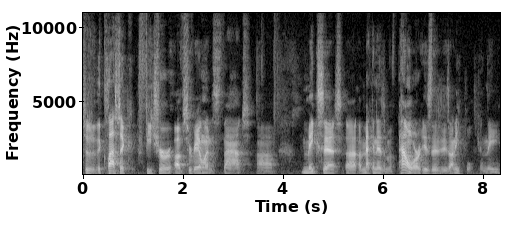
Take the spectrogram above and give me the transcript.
So the classic feature of surveillance that uh, makes it uh, a mechanism of power is that it is unequal. In the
